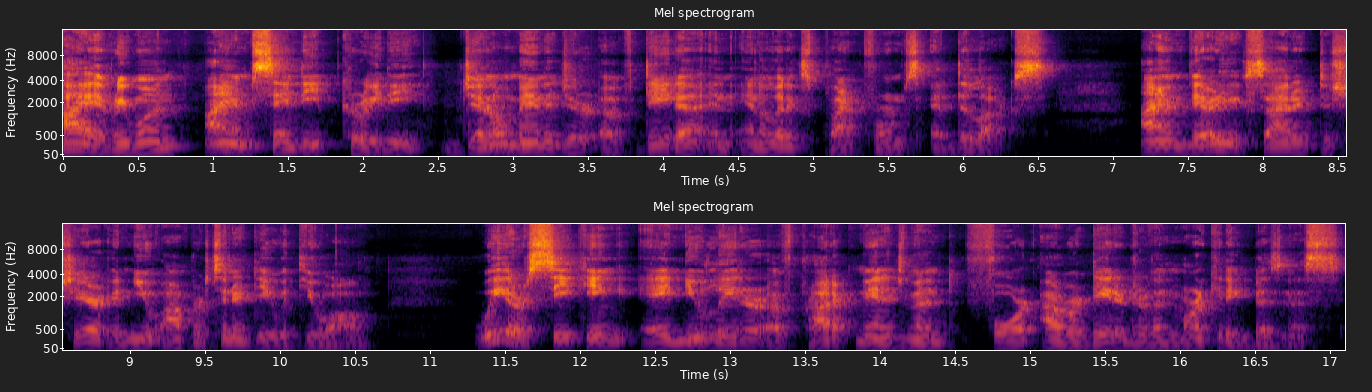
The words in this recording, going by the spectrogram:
Hi everyone, I am Sandeep Karidi, General Manager of Data and Analytics Platforms at Deluxe. I am very excited to share a new opportunity with you all. We are seeking a new leader of product management for our data driven marketing business.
